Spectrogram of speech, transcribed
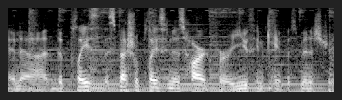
and uh, the place, the special place in his heart for youth and campus ministry.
